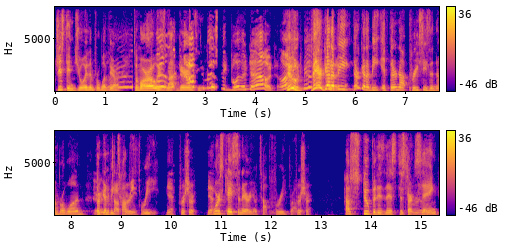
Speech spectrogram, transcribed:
Just enjoy them for what they are. Tomorrow is not guaranteed. Optimistic, boy, they're down. Dude, they're gonna be they're gonna be if they're not preseason number one, they're, gonna gonna be be top top, three. three. Yeah, for sure. Yeah, Worst case scenario, top three, probably. for sure. How stupid is this to It's start really- saying,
